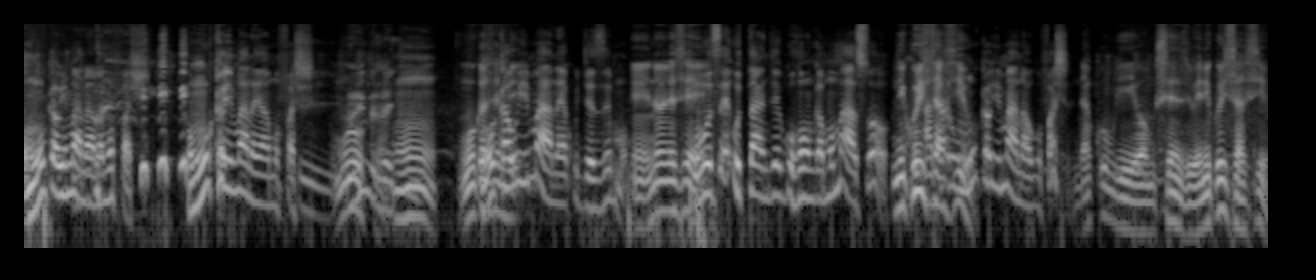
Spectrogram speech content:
umwuka w'imana yaramufashe. Umwuka w'imana yamufashe. Umwuka w'imana yakugezemo. Eh, none se ubu se utangiye guhonga mu maso. Ni kuri atari sitasiyo. umwuka w'imana wagufashe. Ndakubwiye wa musenzi we ni kuri sitasiyo.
